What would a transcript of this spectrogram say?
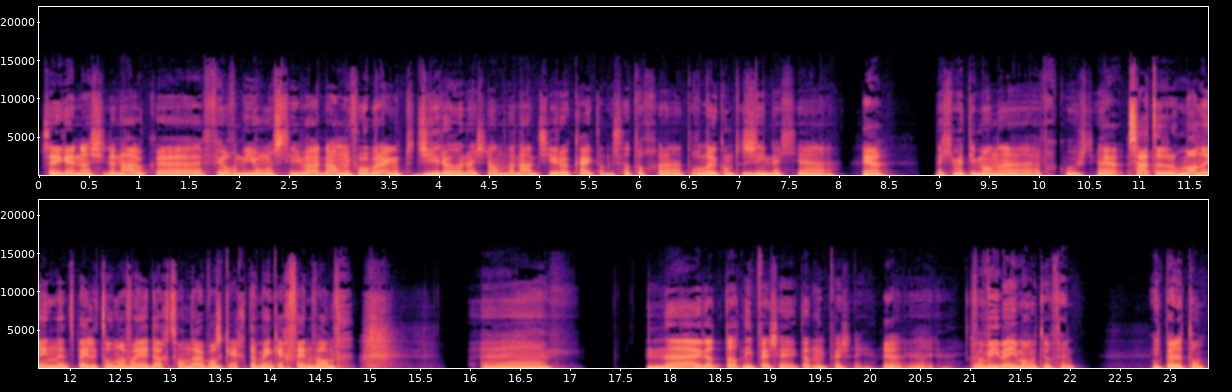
Zeker, en als je daarna ook eh, veel van die jongens die waren dan in voorbereiding op de Giro. En als je dan daarna de Giro kijkt, dan is dat toch, eh, toch leuk om te zien dat je, Ja. dat je met die mannen eh, hebt gekoerst. Ja. Ja. Zaten er nog mannen in het peloton waarvan jij dacht van daar was ik echt, daar ben ik echt fan van? Nee, dat, dat niet per se. Dat Hm. niet per se. Ja. Nee, nee. Van wie ben je momenteel fan? In het peloton?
